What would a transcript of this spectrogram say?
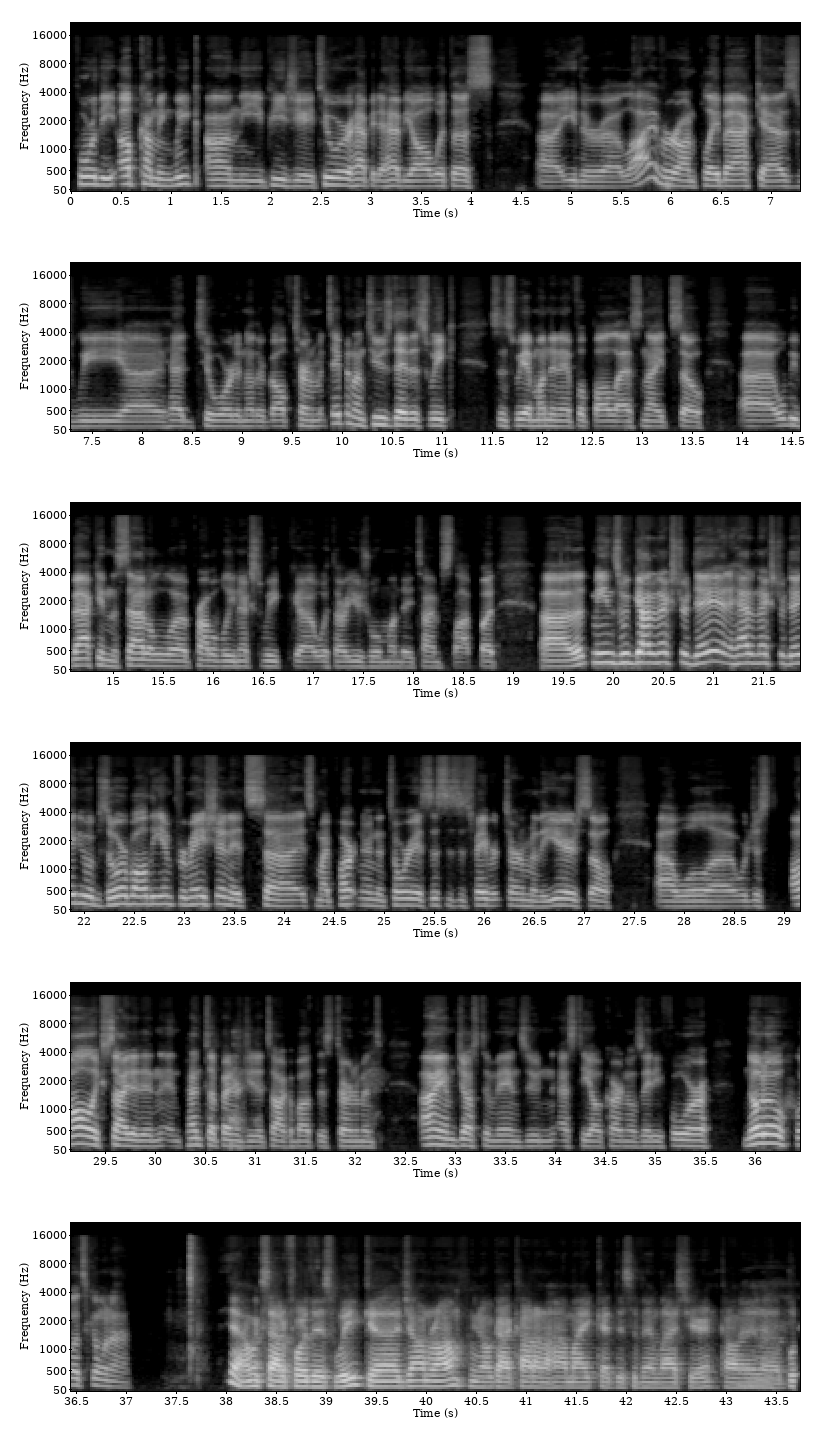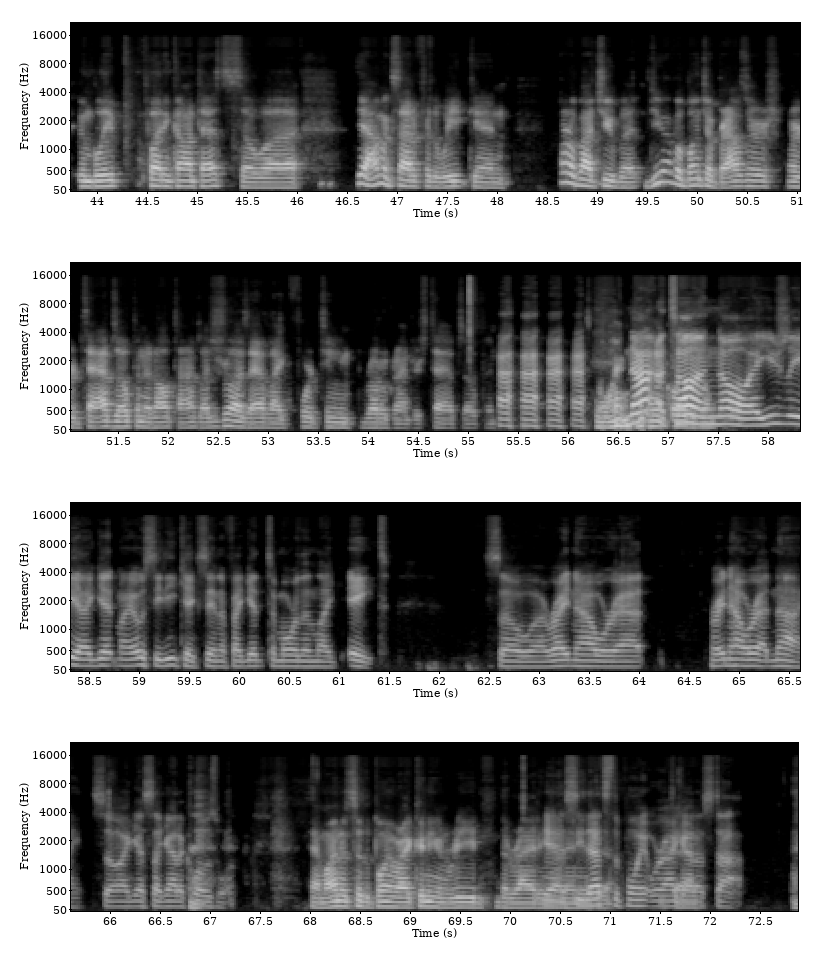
for the upcoming week on the PGA Tour. Happy to have you all with us, uh, either uh, live or on playback as we uh, head toward another golf tournament. Taping on Tuesday this week since we had Monday Night Football last night. So uh, we'll be back in the saddle uh, probably next week uh, with our usual Monday time slot. But uh, that means we've got an extra day. I had an extra day to absorb all the information. It's uh, it's my partner Notorious. This is his favorite tournament of the year, so uh, we'll we're just all excited and, and pent up energy to talk about this tournament. I am Justin Van Zuiden, STL Cardinals 84. Noto, what's going on? Yeah, I'm excited for this week. Uh, Jon Rahm, you know, got caught on a hot mic at this event last year, calling it a bleep and bleep fighting contest. So, uh, yeah, I'm excited for the week. And I don't know about you, but do you have a bunch of browsers or tabs open at all times? I just realized I have like 14 RotoGrinders tabs open. Not a ton. No, I usually I get my OCD kicks in if I get to more than like eight. So uh, right now we're at right now we're at nine. So I guess I got to close one. Yeah, mine was to the point where I couldn't even read the writing. Yeah, see, that's the, point where I gotta stop.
